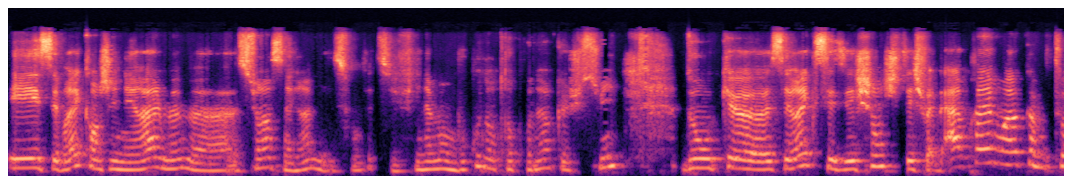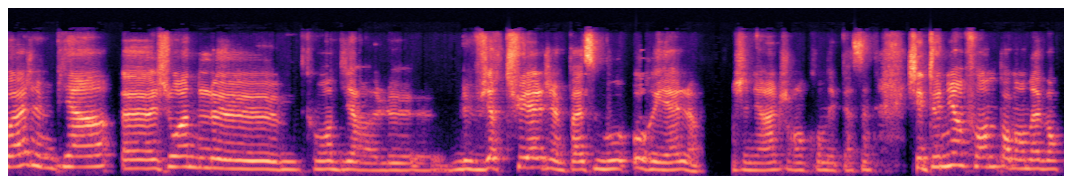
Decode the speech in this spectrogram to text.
Et c'est vrai qu'en général, même euh, sur Instagram, en fait, c'est finalement beaucoup d'entrepreneurs que je suis. Donc c'est vrai que ces échanges, c'était chouette. Après, moi, comme toi, j'aime bien euh, joindre le, comment dire, le, virtuel, j'aime pas ce mot, au réel. En général, je rencontre des personnes. J'ai tenu un forum pendant avant.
